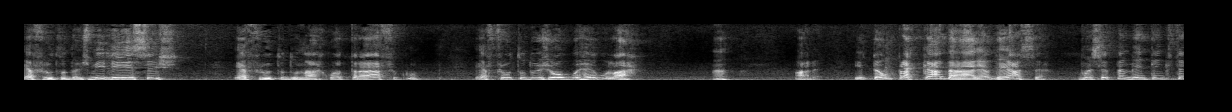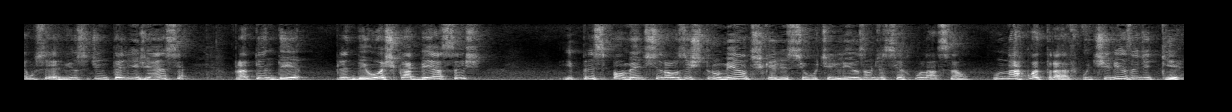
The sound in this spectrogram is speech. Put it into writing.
É fruto das milícias, é fruto do narcotráfico, é fruto do jogo irregular. Né? Ora, então, para cada área dessa, você também tem que ter um serviço de inteligência para atender, prender os cabeças e principalmente tirar os instrumentos que eles se utilizam de circulação. O narcotráfico utiliza de quê?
